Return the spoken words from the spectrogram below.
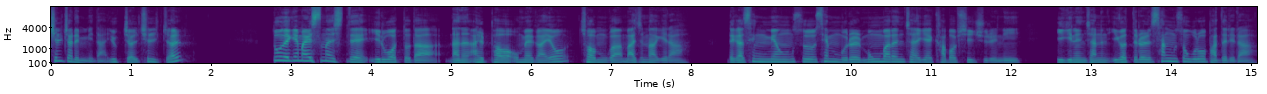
7절입니다. 6절 7절 또 내게 말씀하시되 이루었도다 나는 알파와 오메가요 처음과 마지막이라 내가 생명수 샘물을 목마른 자에게 값없이 주리니 이기는 자는 이것들을 상속으로 받으리라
